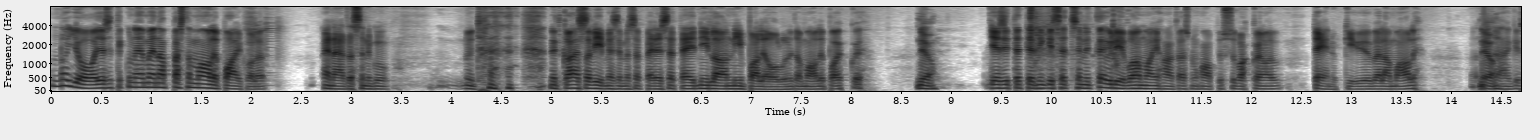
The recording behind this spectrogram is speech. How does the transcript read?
No joo, ja sitten kun ei meinaa päästä maalipaikoille enää tässä niin kuin nyt, nyt kahdessa viimeisimmässä pelissä, että ei niillä ole niin paljon ollut niitä maalipaikkoja. Joo. Ja sitten tietenkin se, että se niiden ylivoima ihan taas nuhaa pyssy, vaikka ne on tehnytkin YVllä maali. Joo. Tähänkin,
